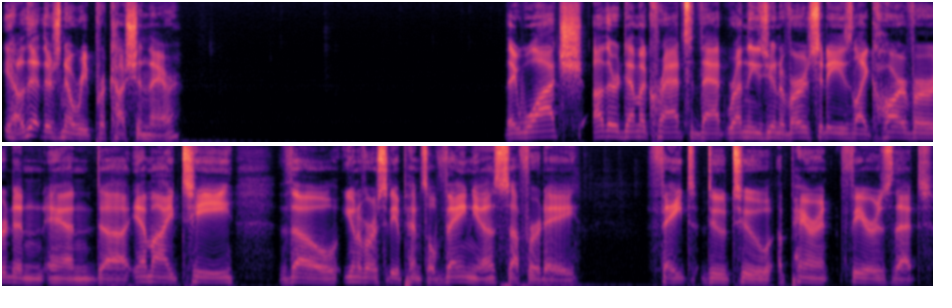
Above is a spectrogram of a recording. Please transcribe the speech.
you know, there's no repercussion there. They watch other Democrats that run these universities like Harvard and and uh, MIT, though University of Pennsylvania suffered a fate due to apparent fears that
